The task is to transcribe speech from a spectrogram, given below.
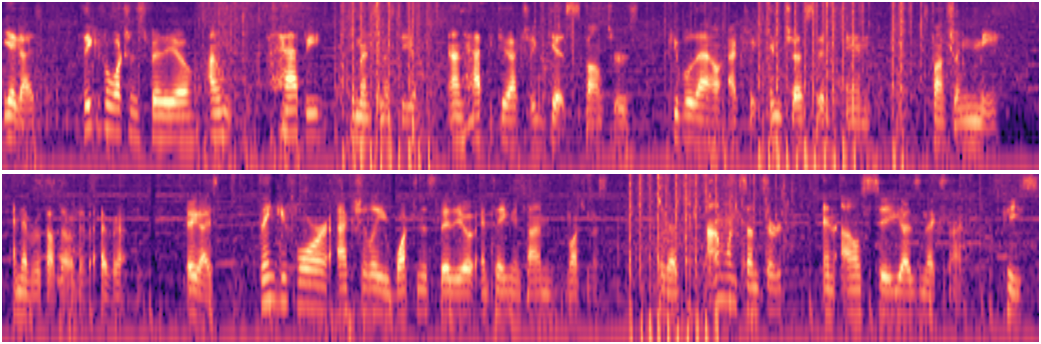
yeah, guys. Thank you for watching this video. I'm happy to mention this to you. And I'm happy to actually get sponsors. People that are actually interested in sponsoring me. I never thought that would have ever happen. Hey, guys. Thank you for actually watching this video and taking your time watching this. So, guys, I'm Uncensored, and I'll see you guys next time. Peace.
